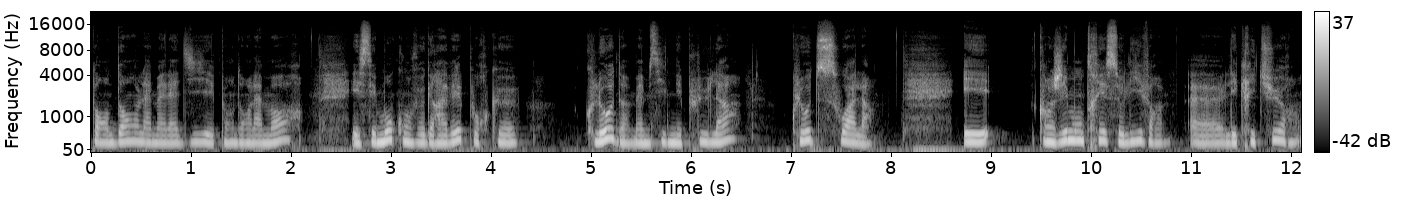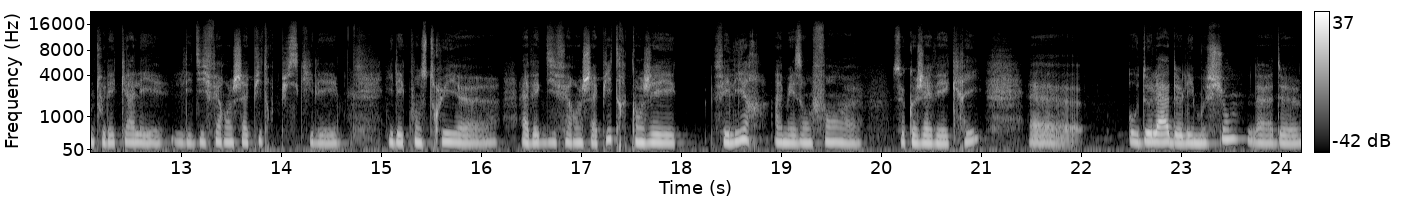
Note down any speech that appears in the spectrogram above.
pendant la maladie et pendant la mort, et ces mots qu'on veut graver pour que Claude, même s'il n'est plus là, Claude soit là. Et quand j'ai montré ce livre, euh, l'écriture, en tous les cas les, différents chapitres, puisqu'il est, il est construit euh, avec différents chapitres, quand j'ai fait lire à mes enfants euh, ce que j'avais écrit, au-delà de l'émotion, de,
